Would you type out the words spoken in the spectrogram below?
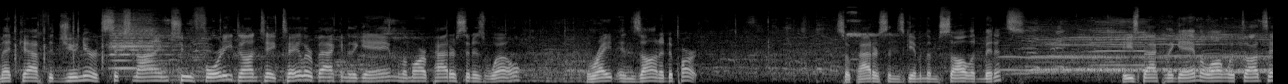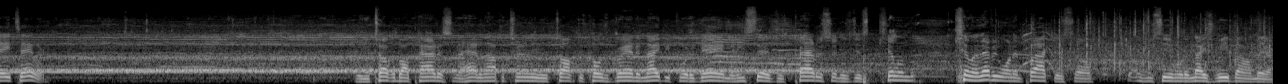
Metcalf, the junior, at 6'9", 240. Dante Taylor back into the game. Lamar Patterson as well. Wright and Zanna depart. So Patterson's giving them solid minutes. He's back in the game along with Dante Taylor. When you talk about Patterson, I had an opportunity to talk to Coach Brandin Knight before the game, and he says this Patterson is just killing, killing everyone in practice. So as you see him with a nice rebound there.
